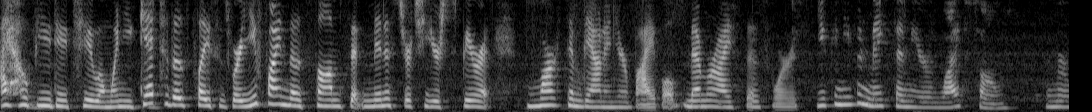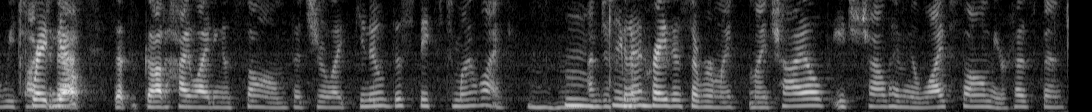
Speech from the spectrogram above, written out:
I hope you do too. And when you get to those places where you find those Psalms that minister to your spirit, mark them down in your Bible. Memorize those words. You can even make them your life psalm. Remember we talked about yes. that God highlighting a psalm that you're like, you know, this speaks to my life. Mm-hmm. I'm just going to pray this over my my child, each child having a life psalm, your husband.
